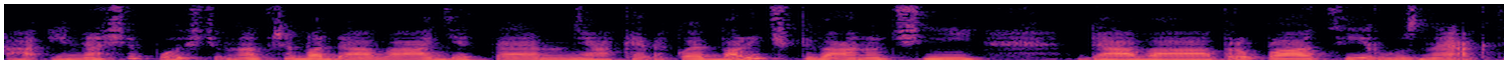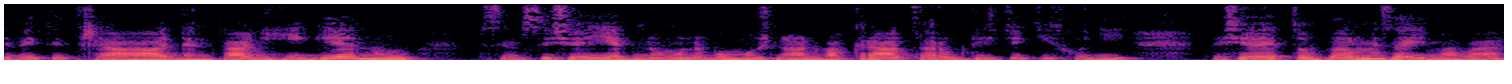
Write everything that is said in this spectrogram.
A i naše pojišťovna třeba dává dětem nějaké takové balíčky vánoční, dává proplácí různé aktivity, třeba dentální hygienu, myslím si, že jednou nebo možná dvakrát za rok, když děti chodí. Takže je to velmi zajímavé.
